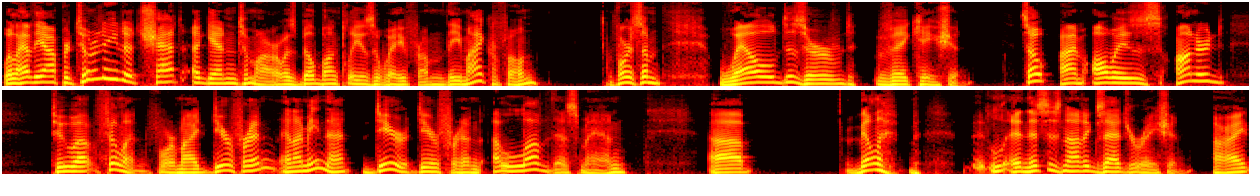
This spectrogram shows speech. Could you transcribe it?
we'll have the opportunity to chat again tomorrow as Bill Bunkley is away from the microphone for some well deserved vacation. So I'm always honored to uh, fill in for my dear friend, and I mean that, dear, dear friend. I love this man. Uh, Bill, and this is not exaggeration, all right?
